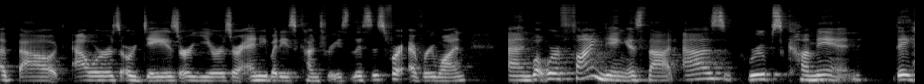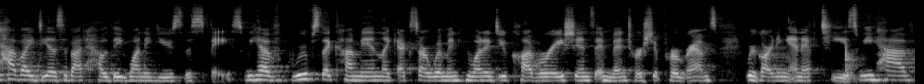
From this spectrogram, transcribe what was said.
about hours or days or years or anybody's countries. This is for everyone. And what we're finding is that as groups come in, they have ideas about how they want to use the space. We have groups that come in, like XR Women, who want to do collaborations and mentorship programs regarding NFTs. We have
